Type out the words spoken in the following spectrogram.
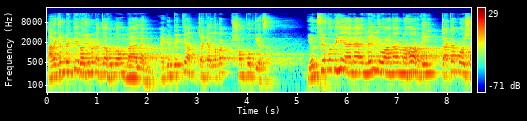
আরেকজন ব্যক্তি, রজুলুন আতাহুল্লাহ মালান। একজন ব্যক্তি যাকে আল্লাহ পাক সম্পদ দিয়েছেন। ইউনফিকু বিহি আনা আল-লাইল ওয়া আনা আন-নাহার। এই টাকা, পয়সা,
